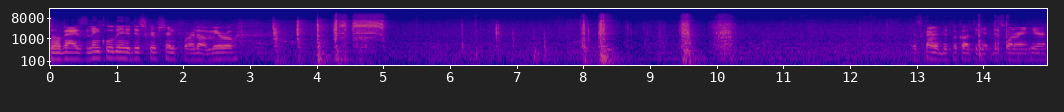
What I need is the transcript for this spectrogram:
so guys link will be in the description for the mirror it's kind of difficult to get this one right here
